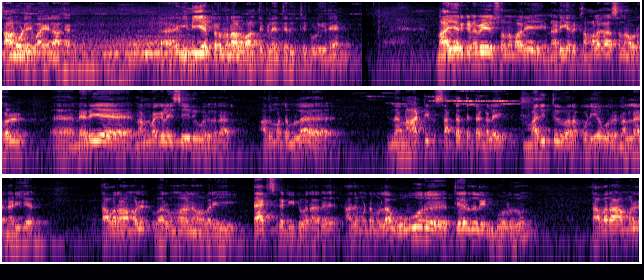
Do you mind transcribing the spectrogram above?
காணொளி வாயிலாக இனிய பிறந்தநாள் வாழ்த்துக்களை தெரிவித்துக் கொள்கிறேன். நான் ஏற்கனவே சொன்ன மாதிரி நடிகர் கமலஹாசன் அவர்கள் நிறைய நன்மைகளை செய்து வருகிறார். அது மட்டும் இல்லை இந்த நாட்டின் சட்டத்திட்டங்களை மதித்து வரக்கூடிய ஒரு நல்ல நடிகர் தவறாமல் வருமான வரி டேக்ஸ் கட்டிட்டு வராரு. அது மட்டும் இல்லை ஒவ்வொரு தேர்தலின் பொழுதும் தவறாமல்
